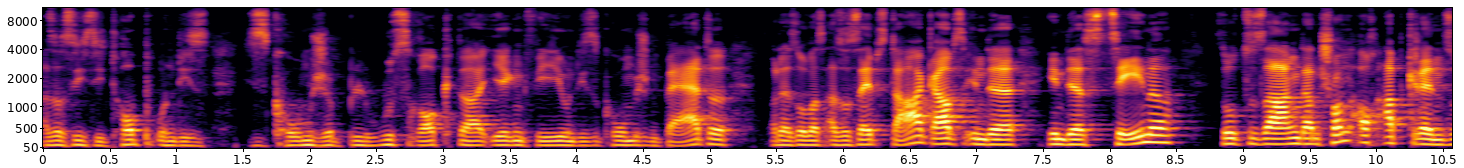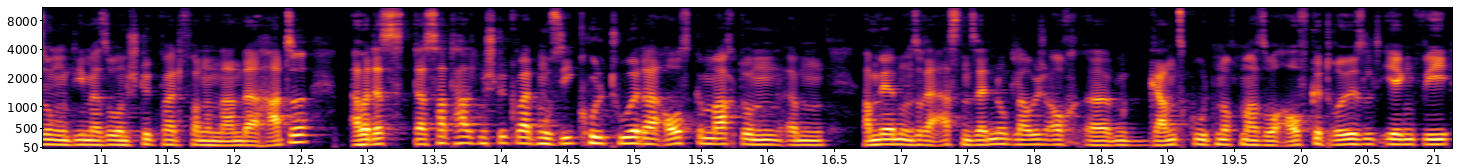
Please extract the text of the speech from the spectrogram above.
Also Sisi Top und dieses, dieses komische Bluesrock da irgendwie und diese komischen Bärte oder sowas. Also selbst da gab es in der, in der Szene sozusagen dann schon auch Abgrenzungen, die man so ein Stück weit voneinander hatte. Aber das, das hat halt ein Stück weit Musikkultur da ausgemacht und ähm, haben wir in unserer ersten Sendung, glaube ich, auch ähm, ganz gut nochmal so aufgedröselt irgendwie.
